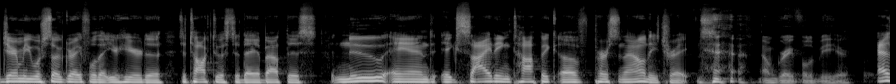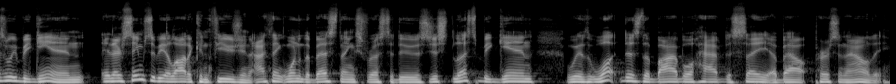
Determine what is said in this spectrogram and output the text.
Jeremy, we're so grateful that you're here to, to talk to us today about this new and exciting topic of personality traits. I'm grateful to be here. As we begin, there seems to be a lot of confusion. I think one of the best things for us to do is just let's begin with what does the Bible have to say about personality?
